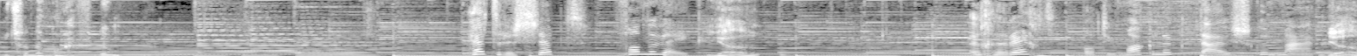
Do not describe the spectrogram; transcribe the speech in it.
Moet ze dat nog even doen. Het recept van de week. Ja. Een gerecht wat u makkelijk thuis kunt maken. Ja.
